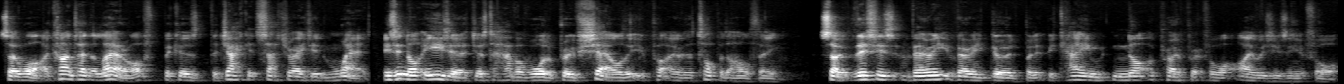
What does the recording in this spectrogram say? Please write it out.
so what? I can't take the layer off because the jacket's saturated and wet. Is it not easier just to have a waterproof shell that you put over the top of the whole thing? So this is very, very good, but it became not appropriate for what I was using it for.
